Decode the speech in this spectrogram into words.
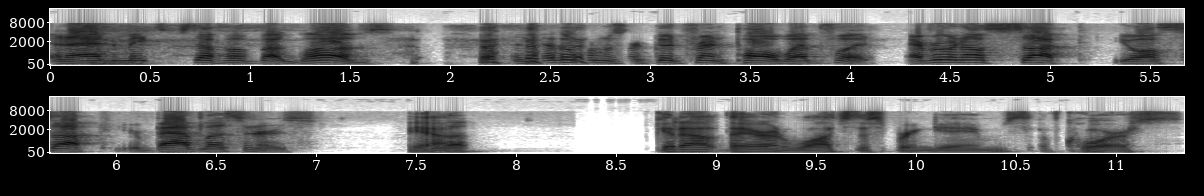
and I had to make some stuff up about gloves. And the other one was our good friend Paul Webfoot. Everyone else sucked. You all sucked. You're bad listeners. yeah, get out there and watch the spring games, of course.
